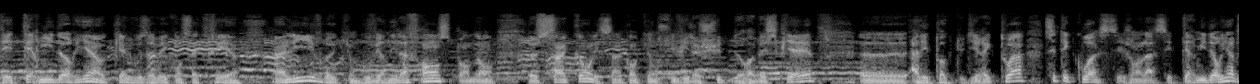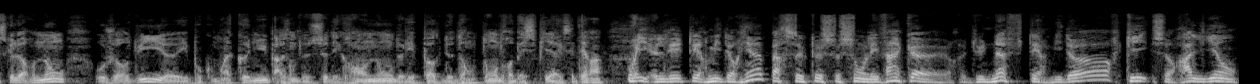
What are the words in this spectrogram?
des Thermidoriens auxquels vous avez consacré un, livre qui ont gouverné la France pendant euh, cinq ans, les cinq ans qui ont suivi la chute de Robespierre, euh, à l'époque du Directoire. C'était quoi ces gens-là, ces Thermidoriens? Parce que leur nom aujourd'hui euh, est beaucoup moins connu, par exemple, de ceux des grands noms de l'époque de Danton, de Robespierre, etc. Oui, les Thermidoriens, parce que ce sont les vainqueurs du neuf Thermidor qui, se ralliant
